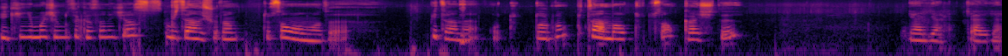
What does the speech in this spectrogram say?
İkinci maçımızı kazanacağız. Bir tane şuradan tutsam olmadı. Bir tane tutturdum. Bir tane daha tutsam kaçtı. Gel gel gel gel.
